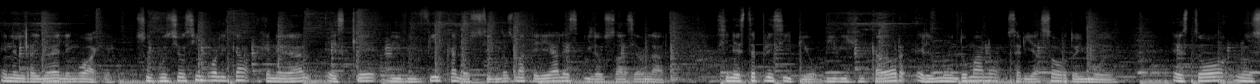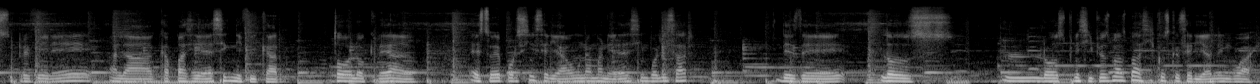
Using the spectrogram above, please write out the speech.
en el reino del lenguaje. Su función simbólica general es que vivifica los signos materiales y los hace hablar. Sin este principio vivificador, el mundo humano sería sordo y mudo. Esto nos refiere a la capacidad de significar todo lo creado. Esto de por sí sería una manera de simbolizar desde los, los principios más básicos que sería el lenguaje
